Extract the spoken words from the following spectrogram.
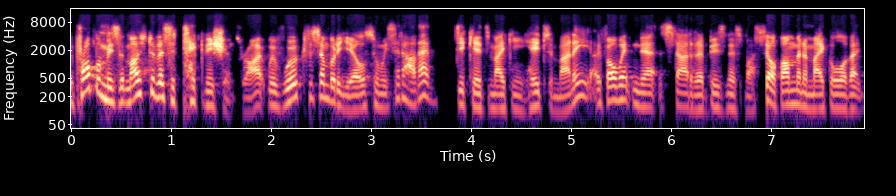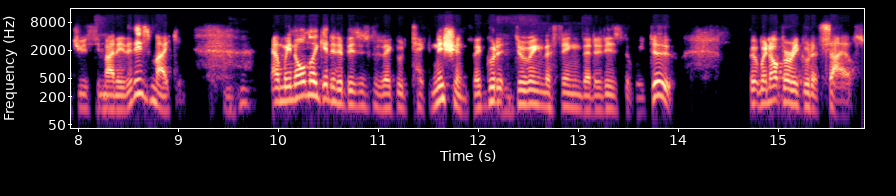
the problem is that most of us are technicians, right? We've worked for somebody else and we said, oh, that dickhead's making heaps of money. If I went and started a business myself, I'm going to make all of that juicy money that he's making. Mm-hmm. And we normally get into business because we're good technicians. We're good at mm-hmm. doing the thing that it is that we do, but we're not very good at sales.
